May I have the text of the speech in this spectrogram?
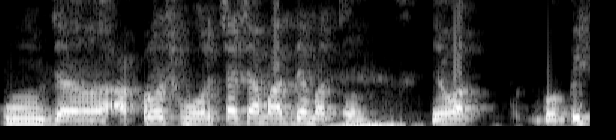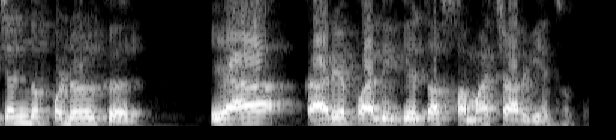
आक्रोश मोर्चाच्या माध्यमातून जेव्हा गोपीचंद पडळकर या कार्यपालिकेचा समाचार घेत होते.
